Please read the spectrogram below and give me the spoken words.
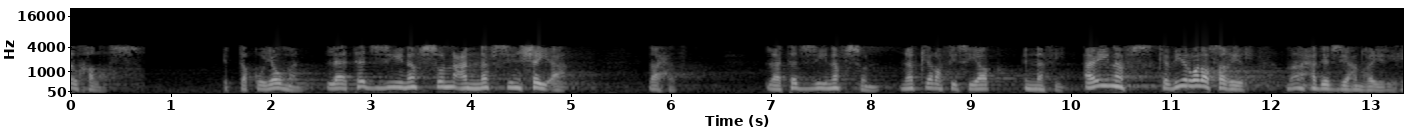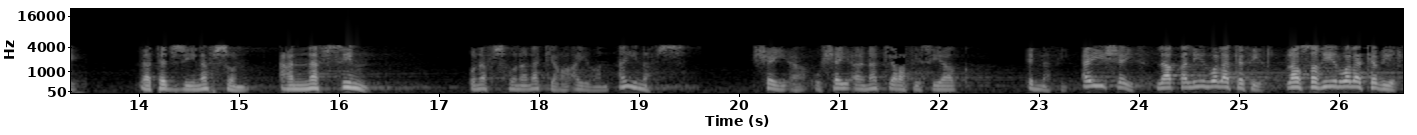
الخلاص. اتقوا يوما. لا تجزي نفس عن نفس شيئا. لاحظ لا تجزي نفس نكر في سياق النفي. أي نفس كبير ولا صغير ما أحد يجزي عن غيره. لا تجزي نفس عن نفس. ونفس هنا نكرة أيضا. أي نفس؟ شيئا وشيئا نكرة في سياق النفي أي شيء. لا قليل ولا كثير. لا صغير ولا كبير.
